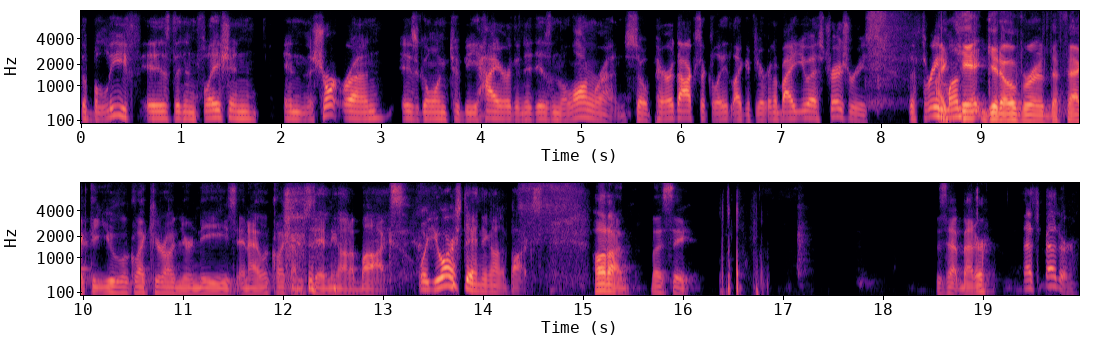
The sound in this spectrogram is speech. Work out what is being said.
the belief is that inflation in the short run is going to be higher than it is in the long run. So paradoxically, like if you're going to buy U.S. Treasuries, the three I months. I can't get over the fact that you look like you're on your knees and I look like I'm standing on a box. Well, you are standing on a box. Hold on. Let's see. Is that better? That's better.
